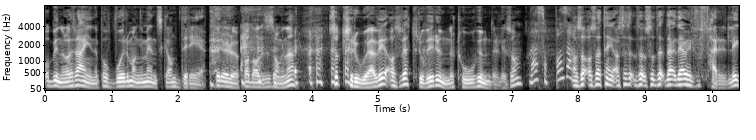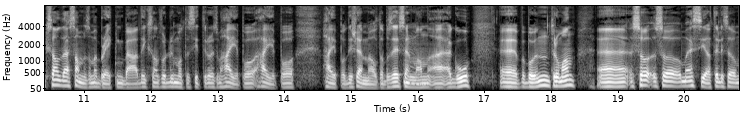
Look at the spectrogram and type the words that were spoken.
og, begynner å regne på hvor mange mennesker han dreper i løpet av da de sesongene, så tror jeg vi altså jeg tror vi runder 200, liksom. Det er såpass, ja. Altså, altså, jeg tenker, altså, så, det, det er jo helt forferdelig. ikke sant? Det er samme som med Breaking Bad, ikke sant? hvor du måtte sitter og liksom heier på, heier på, heier på de slemme, alt jeg på å si, selv om han er, er god uh, på bunnen, tror man. Uh, så, så må jeg si at det liksom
